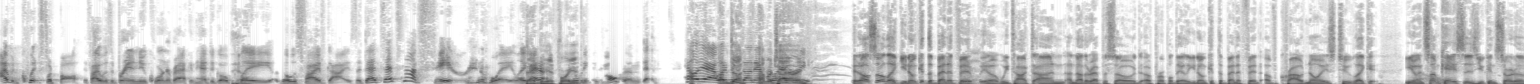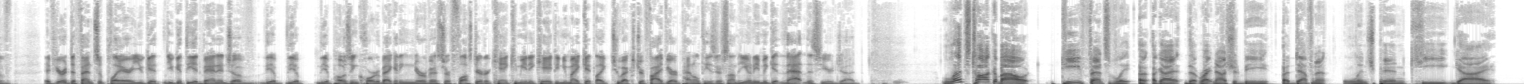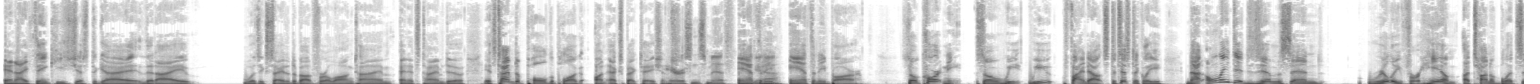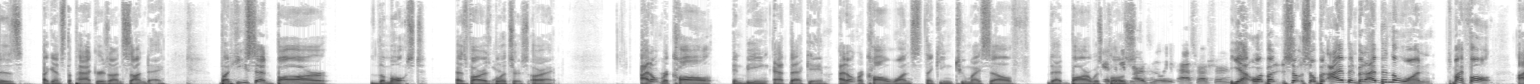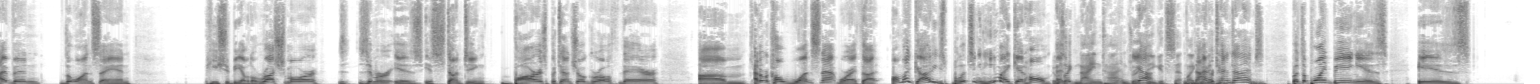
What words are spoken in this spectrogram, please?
I would quit football if I was a brand new cornerback and had to go play yeah. those five guys. Like that's that's not fair in a way. Like That'd I don't, for nobody you? can help him. That, hell yeah, I would have been done. I'm retiring. It also like you don't get the benefit. You know, we talked on another episode of Purple Daily. You don't get the benefit of crowd noise too. Like you know, in some cases, you can sort of if you're a defensive player, you get you get the advantage of the the the opposing quarterback getting nervous or flustered or can't communicate, and you might get like two extra five yard penalties or something. You don't even get that this year, Judd. Let's talk about defensively a, a guy that right now should be a definite linchpin key guy, and I think he's just a guy that I was excited about for a long time, and it's time to it's time to pull the plug on expectations. Harrison Smith, Anthony yeah. Anthony Barr. So Courtney, so we we find out statistically, not only did Zim send really for him a ton of blitzes against the Packers on Sunday, but he sent Barr the most as far as yeah. blitzers. All right. I don't recall in being at that game. I don't recall once thinking to myself that Barr was Anthony close. Barr's an elite pass rusher. Yeah, or, but so so but I've been but I've been the one. It's my fault. I've been the one saying he should be able to rush more. Zimmer is is stunting Barr's potential growth there. Um, I don't recall one snap where I thought, "Oh my God, he's blitzing and he might get home." It was and, like nine times, right? Yeah, he gets sent like nine, nine or ten times. But the point being is, is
